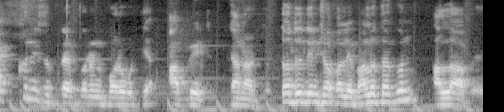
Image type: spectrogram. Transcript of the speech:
এক্ষুনি সাবস্ক্রাইব করেন, পরবর্তী আপডেট জানার জন্য। ততদিন সকালে ভালো থাকুন, আল্লাহ হাফেজ।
